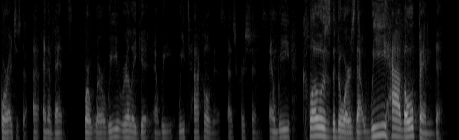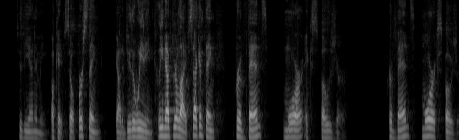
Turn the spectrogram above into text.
for just a, an event where, where we really get and we, we tackle this as Christians and we close the doors that we have opened to the enemy. Okay, so first thing, got to do the weeding, clean up your life. Second thing, prevent more exposure. Prevent more exposure.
